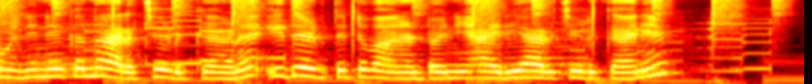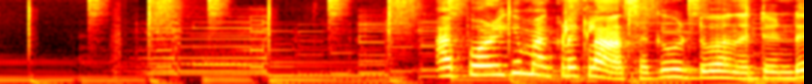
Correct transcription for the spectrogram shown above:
ഉഴുതിനൊക്കെ ഒന്ന് അരച്ചെടുക്കുകയാണ്. ഇത് എടുത്തിട്ട് കേട്ടോ ഇനി അരി അരച്ചെടുക്കാൻ. അപ്പോഴേക്കും മക്കൾ ക്ലാസ്സൊക്കെ വിട്ട് വന്നിട്ടുണ്ട്.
